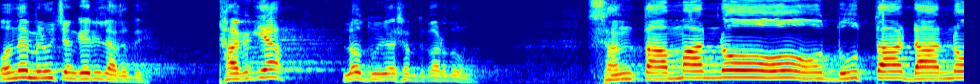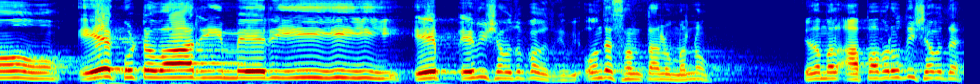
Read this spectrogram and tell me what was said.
ਉਹਨੇ ਮੈਨੂੰ ਚੰਗੇ ਨਹੀਂ ਲੱਗਦੇ। ਠੱਗ ਗਿਆ। ਲਓ ਦੂਜਾ ਸ਼ਬਦ ਕੱਢ ਦੋ ਸੰਤਾ ਮਾਨੋ, ਦੂਤਾ ਡਾਨੋ, ਇਹ ਕੁਟਵਾਰੀ ਮੇਰੀ। ਇਹ ਇਹ ਵੀ ਸ਼ਬਦ ਭਗਤ ਕਬੀਰ ਉਹਦੇ ਸੰਤਾਂ ਨੂੰ ਮੰਨੋ। ਇਹਦਾ ਮਤਲਬ ਆਪਾ ਵਿਰੋਧੀ ਸ਼ਬਦ ਹੈ।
